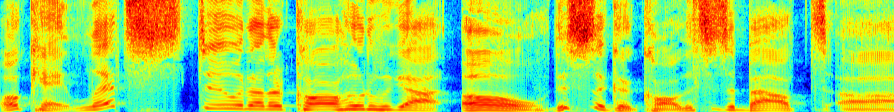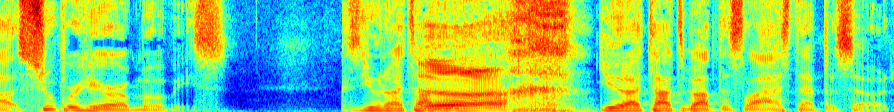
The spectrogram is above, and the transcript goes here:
Okay, let's do another call. Who do we got? Oh, this is a good call. This is about uh, superhero movies. Because you and I talked about, you and I talked about this last episode.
